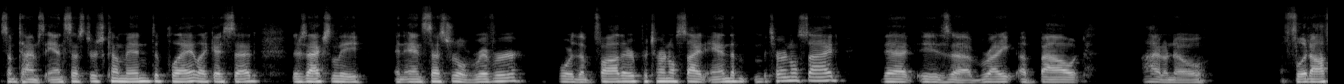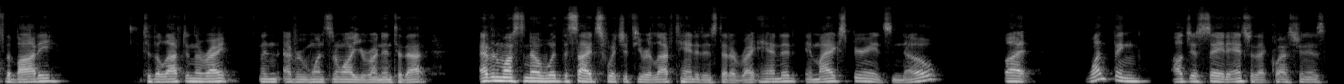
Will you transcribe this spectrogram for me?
Sometimes ancestors come into play. Like I said, there's actually an ancestral river for the father paternal side and the maternal side that is uh, right about, I don't know, a foot off the body to the left and the right. and every once in a while you run into that. Evan wants to know would the side switch if you were left-handed instead of right-handed? In my experience, no. But one thing I'll just say to answer that question is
